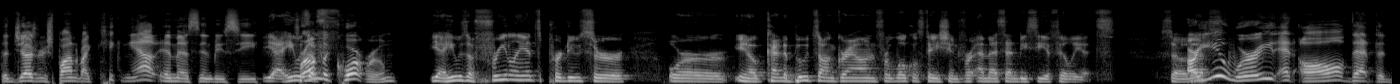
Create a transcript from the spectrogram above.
the judge responded by kicking out MSNBC yeah, he from the courtroom. Yeah, he was a freelance producer or you know, kind of boots on ground for local station for MSNBC affiliates. So, Are you worried at all that the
